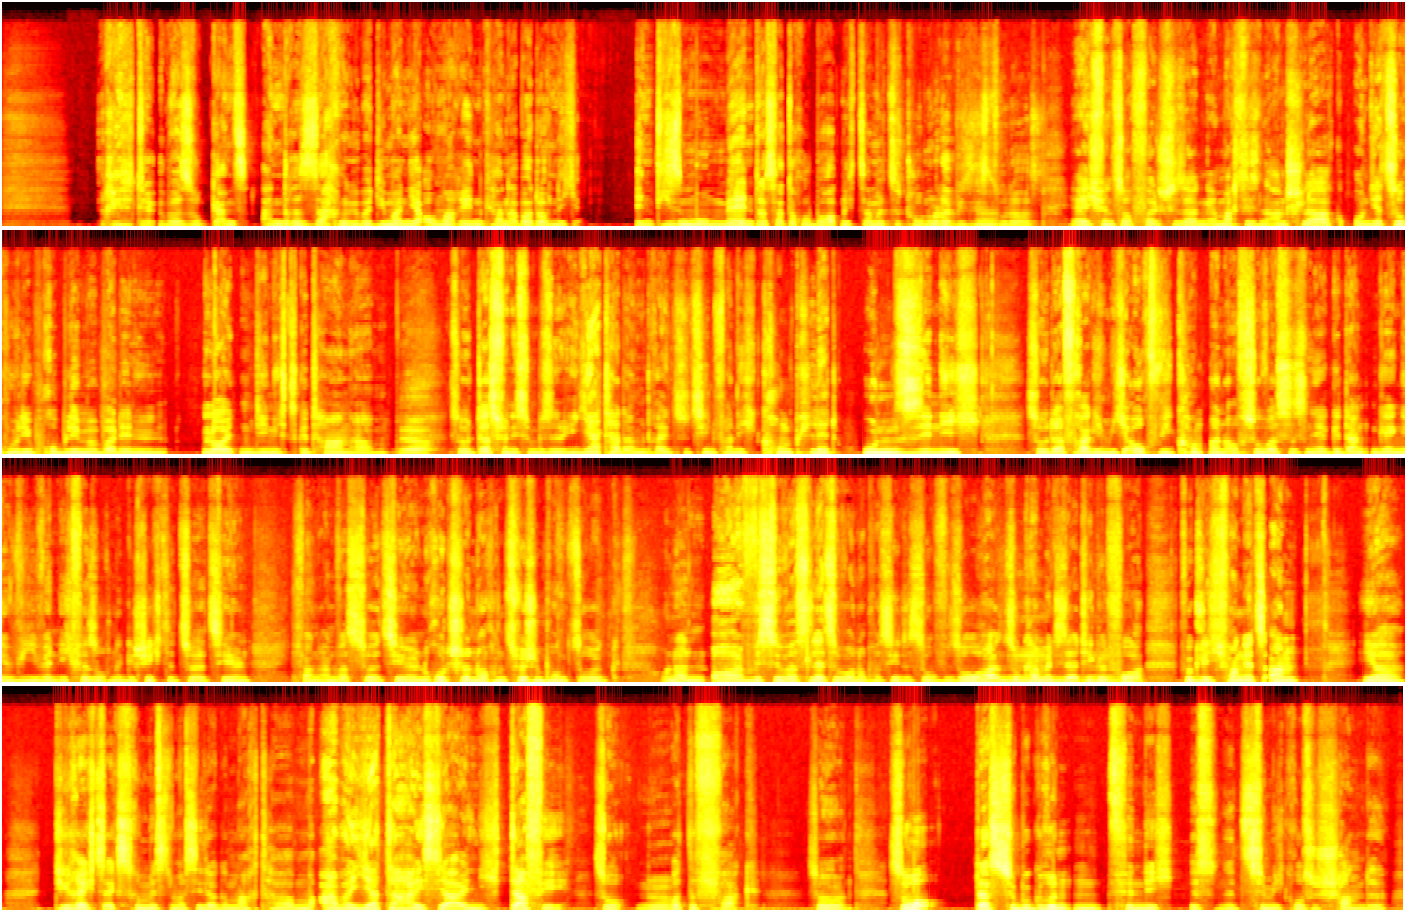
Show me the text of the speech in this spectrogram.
Redet er über so ganz andere Sachen, über die man ja auch mal reden kann, aber doch nicht in diesem Moment, das hat doch überhaupt nichts damit zu tun, oder wie siehst ja. du das? Ja, ich finde es auch falsch zu sagen, er macht diesen Anschlag und jetzt suchen wir die Probleme bei den Leuten, die nichts getan haben. Ja. So, das finde ich so ein bisschen. Jatta damit reinzuziehen, fand ich komplett unsinnig. So, da frage ich mich auch, wie kommt man auf sowas? Das sind ja Gedankengänge, wie wenn ich versuche, eine Geschichte zu erzählen. Ich fange an, was zu erzählen, rutsche noch einen Zwischenpunkt zurück und dann, oh, wisst ihr, was letzte Woche noch passiert ist? So, so, so kam mir dieser Artikel mm. vor. Wirklich, ich fange jetzt an, ja, die Rechtsextremisten, was sie da gemacht haben, aber Jatta heißt ja eigentlich Duffy. So, ja. what the fuck? So, so das zu begründen, finde ich, ist eine ziemlich große Schande.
